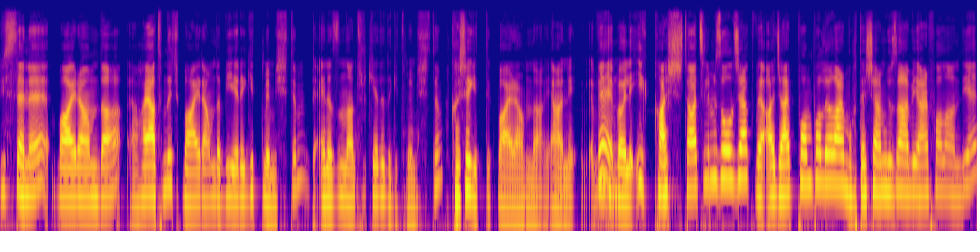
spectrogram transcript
Bir sene bayramda ya hayatımda hiç bayramda bir yere gitmemiştim. En azından Türkiye'de de gitmemiştim. Kaş'a gittik bayramda yani ve Hı hı. böyle ilk Kaş tatilimiz olacak ve acayip pompalıyorlar muhteşem güzel bir yer falan diye.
